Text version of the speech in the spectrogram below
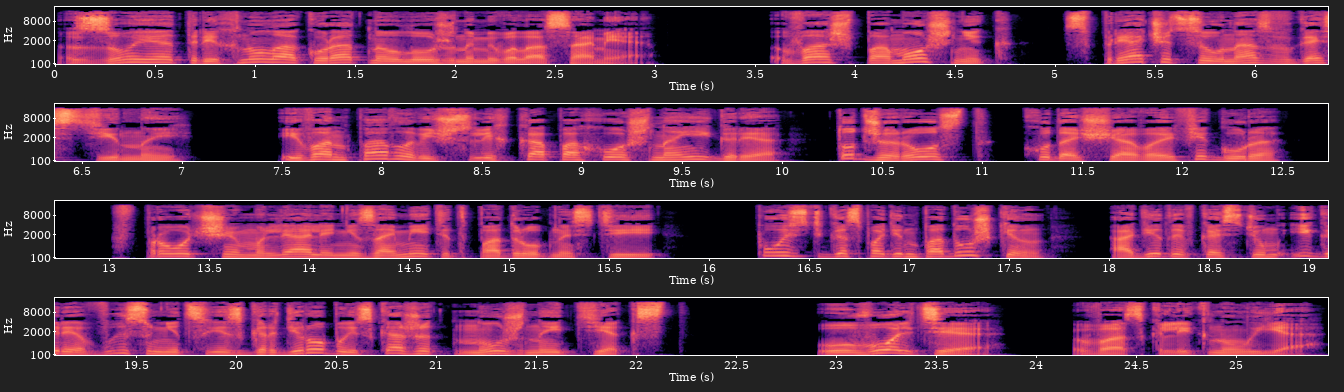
Зоя тряхнула аккуратно уложенными волосами. Ваш помощник спрячется у нас в гостиной. Иван Павлович слегка похож на Игоря, тот же рост, худощавая фигура. Впрочем, Ляля не заметит подробностей. Пусть господин Подушкин, одетый в костюм Игоря, высунется из гардероба и скажет нужный текст. «Увольте!» — воскликнул я.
